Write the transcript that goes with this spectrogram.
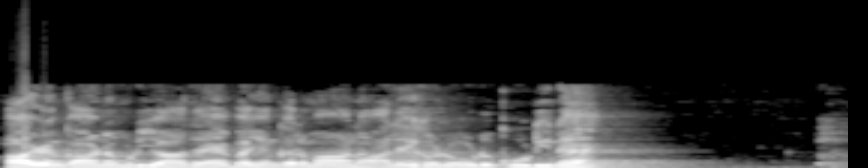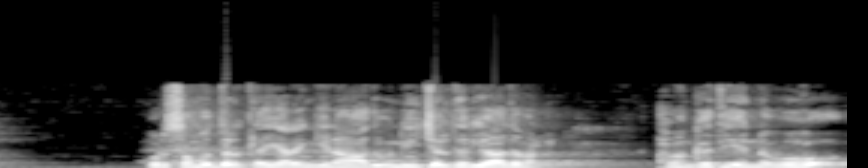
ஆழம் காண முடியாத பயங்கரமான அலைகளோடு கூடின ஒரு சமுத்திரத்தில் இறங்கினா அதுவும் நீச்சல் தெரியாதவன். அவன் கதி என்னவோ?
